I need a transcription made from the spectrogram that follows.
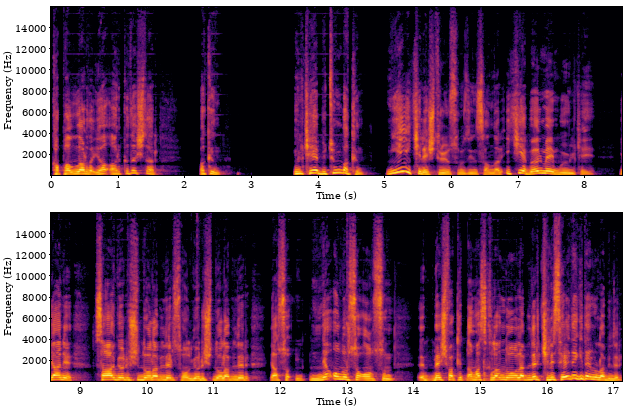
Kapalılar da ya arkadaşlar bakın ülkeye bütün bakın. Niye ikileştiriyorsunuz insanları? İkiye bölmeyin bu ülkeyi. Yani sağ görüşlü de olabilir, sol görüşlü de olabilir. Ya so- ne olursa olsun beş vakit namaz kılan da olabilir, kiliseye de giden olabilir.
